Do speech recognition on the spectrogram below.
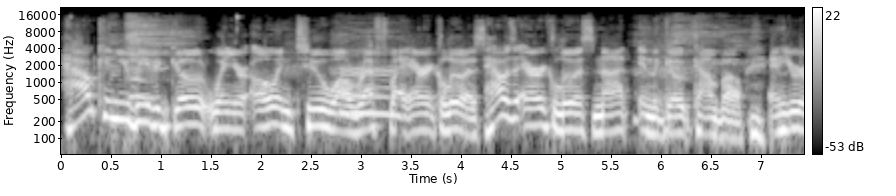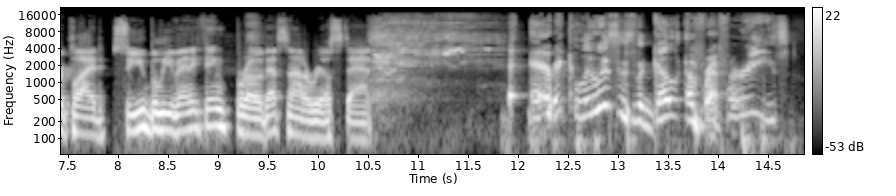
How can you be the goat when you're 0 and 2 while refed by Eric Lewis? How is Eric Lewis not in the goat combo? And he replied, "So you believe anything, bro? That's not a real stat." Eric Lewis is the goat of referees.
